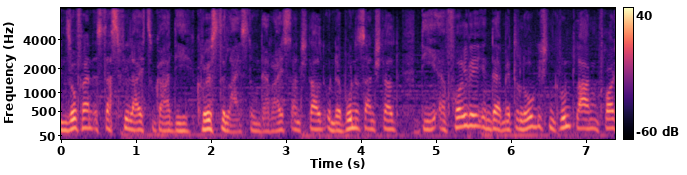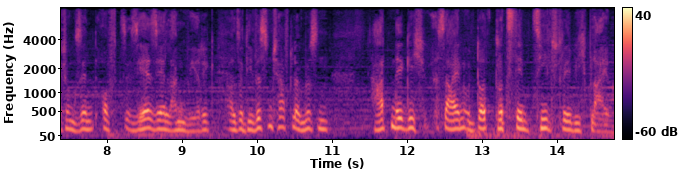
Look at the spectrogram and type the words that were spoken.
Insofern ist das vielleicht sogar die größte Leistung der Reichsanstalt und der Bundesanstalt. Die Erfolge in der methodologischen Grundlagenforschung sind oft sehr, sehr langwierig. Also die Wissenschaftler müssen hartnäckig sein und dort trotzdem zielstrebig bleiben.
